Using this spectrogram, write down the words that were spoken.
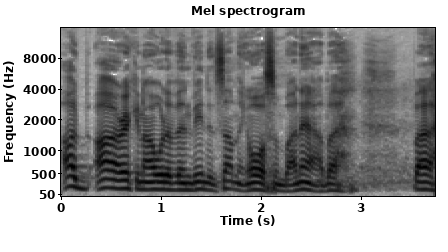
I'd, I reckon I would have invented something awesome by now. But, but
